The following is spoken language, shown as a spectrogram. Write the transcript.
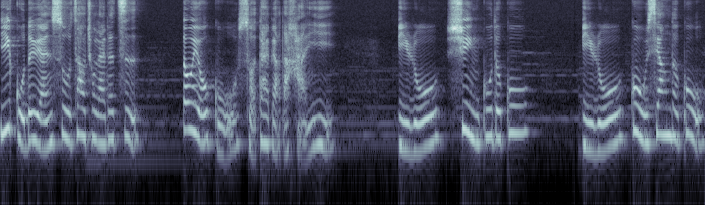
以古的元素造出来的字，都有古所代表的含义。比如“训诂”的“诂”，比如故乡的“故”。《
